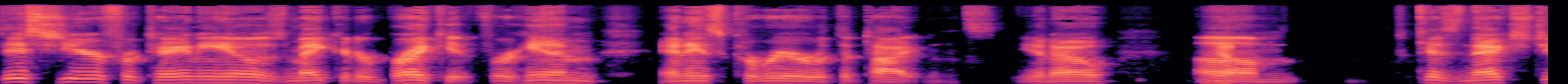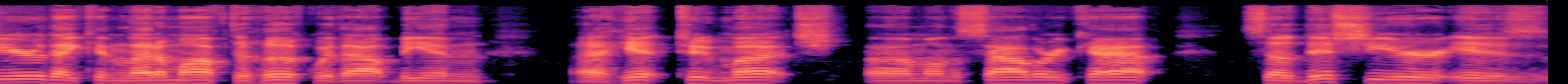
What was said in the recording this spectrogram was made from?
this year for Tannehill is make it or break it for him and his career with the Titans, you know. Um because next year they can let him off the hook without being uh, hit too much um, on the salary cap. So this year is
